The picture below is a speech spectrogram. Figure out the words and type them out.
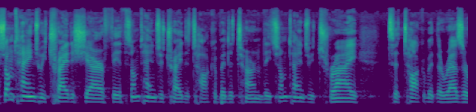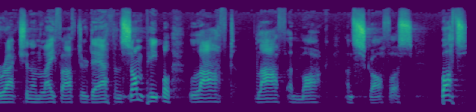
sometimes we try to share our faith. Sometimes we try to talk about eternity. Sometimes we try to talk about the resurrection and life after death. And some people laughed, laugh and mock and scoff us. But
